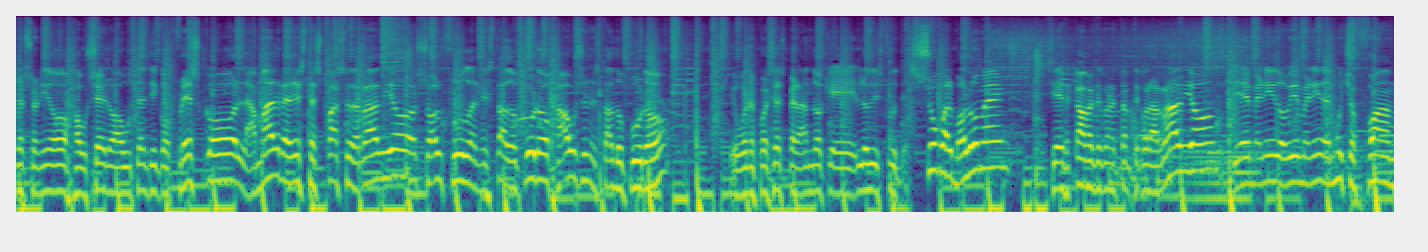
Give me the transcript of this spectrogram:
Es el sonido hausero auténtico fresco, la madre de este espacio de radio, soulful en estado puro, house en estado puro. Y bueno, pues esperando que lo disfrutes. Suba el volumen. Si acabas de conectarte con la radio, bienvenido, bienvenida. Mucho fun.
